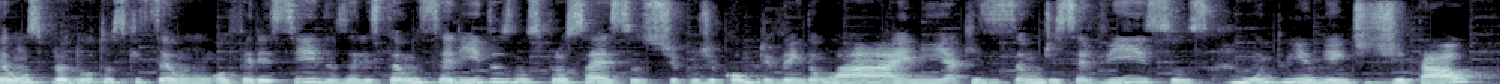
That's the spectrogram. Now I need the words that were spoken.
Então, os produtos que são oferecidos, eles estão inseridos nos processos tipo de compra e venda online, aquisição de serviços, muito em ambiente digital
